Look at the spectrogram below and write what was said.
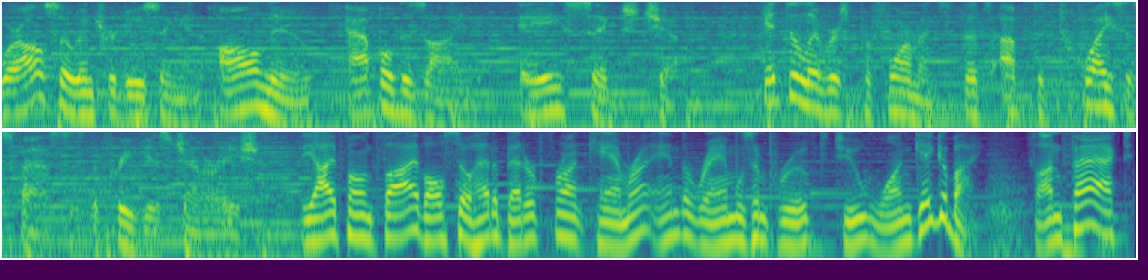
We're also introducing an all new Apple designed A6 chip. It delivers performance that's up to twice as fast as the previous generation. The iPhone 5 also had a better front camera and the RAM was improved to 1 gigabyte. Fun fact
